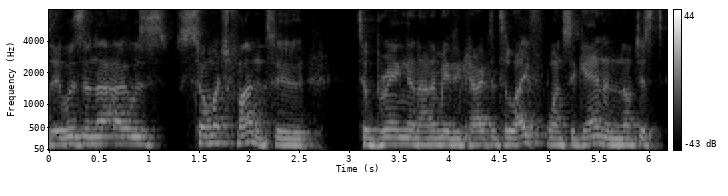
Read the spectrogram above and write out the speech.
it was an uh, it was so much fun to to bring an animated character to life once again, and not just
